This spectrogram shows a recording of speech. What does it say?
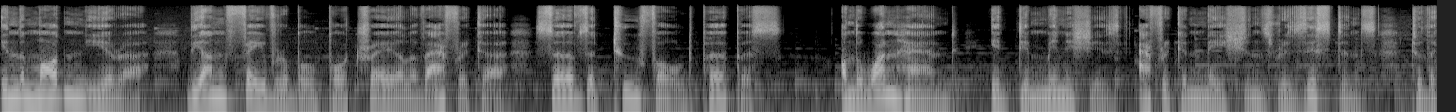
In the modern era, the unfavorable portrayal of Africa serves a twofold purpose. On the one hand, it diminishes African nations' resistance to the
